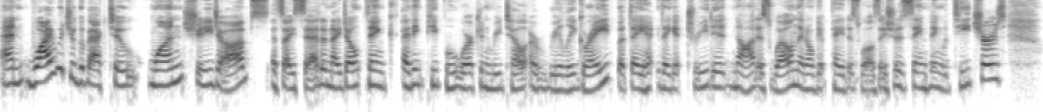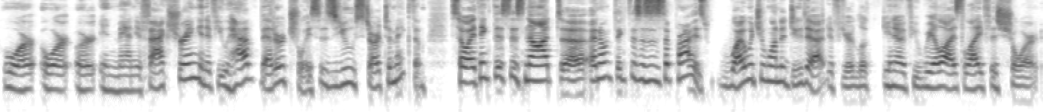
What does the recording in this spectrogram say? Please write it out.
And why would you go back to one shitty jobs, as I said? And I don't think I think people who work in retail are really great, but they they get treated not as well, and they don't get paid as well as they should. Same thing with teachers or or or in manufacturing. And if you have better choices, you start to make them. So I think this is not. Uh, I don't think this is a surprise. Why would you want to do that if you're look? You know, if you realize life is short,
